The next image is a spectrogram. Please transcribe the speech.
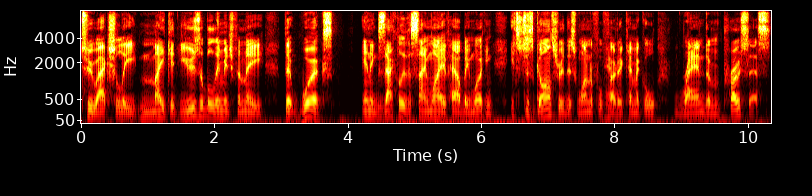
to actually make it usable image for me that works in exactly the same way of how I've been working. It's just gone through this wonderful photochemical random process.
